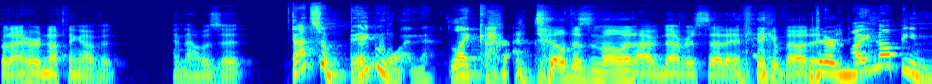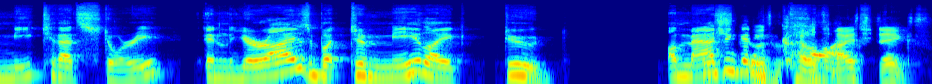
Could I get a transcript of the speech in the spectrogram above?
but I heard nothing of it. And that was it. That's a big one. Like Until this moment, I've never said anything about it. there might not be meat to that story in your eyes, but to me, like, dude, imagine It's- getting it was, it was high caught. stakes.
